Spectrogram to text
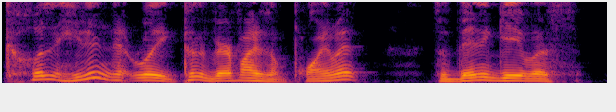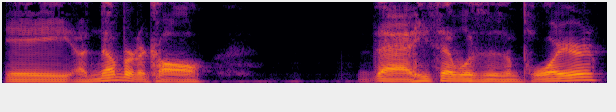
couldn't. He didn't really couldn't verify his employment. So then he gave us a, a number to call that he said was his employer.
